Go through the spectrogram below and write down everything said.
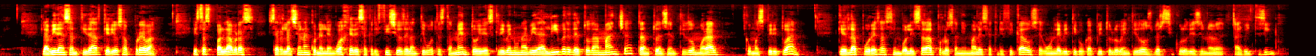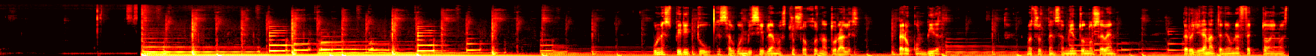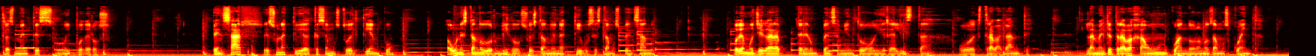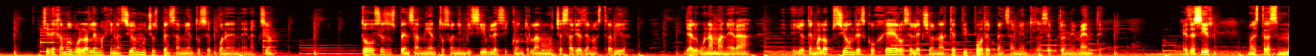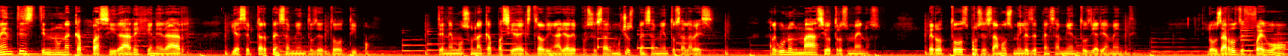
La vida en santidad que Dios aprueba. Estas palabras se relacionan con el lenguaje de sacrificios del Antiguo Testamento y describen una vida libre de toda mancha, tanto en sentido moral como espiritual, que es la pureza simbolizada por los animales sacrificados, según Levítico capítulo 22, versículo 19 al 25. Un espíritu es algo invisible a nuestros ojos naturales, pero con vida. Nuestros pensamientos no se ven, pero llegan a tener un efecto en nuestras mentes muy poderoso. Pensar es una actividad que hacemos todo el tiempo, aún estando dormidos o estando inactivos estamos pensando. Podemos llegar a tener un pensamiento irrealista o extravagante. La mente trabaja aún cuando no nos damos cuenta. Si dejamos volar la imaginación, muchos pensamientos se ponen en acción. Todos esos pensamientos son invisibles y controlan muchas áreas de nuestra vida. De alguna manera, yo tengo la opción de escoger o seleccionar qué tipo de pensamientos acepto en mi mente. Es decir, nuestras mentes tienen una capacidad de generar y aceptar pensamientos de todo tipo. Tenemos una capacidad extraordinaria de procesar muchos pensamientos a la vez, algunos más y otros menos, pero todos procesamos miles de pensamientos diariamente. Los dardos de fuego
